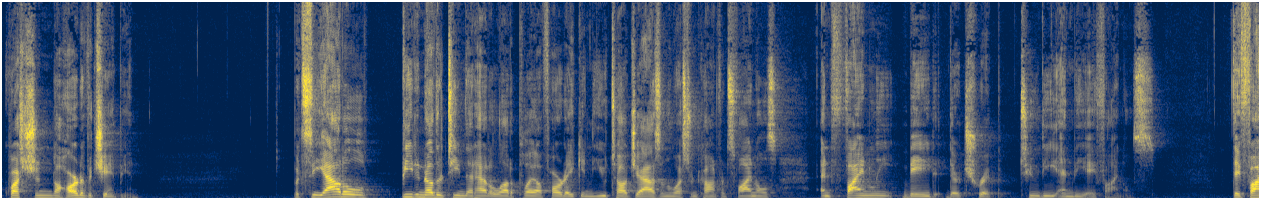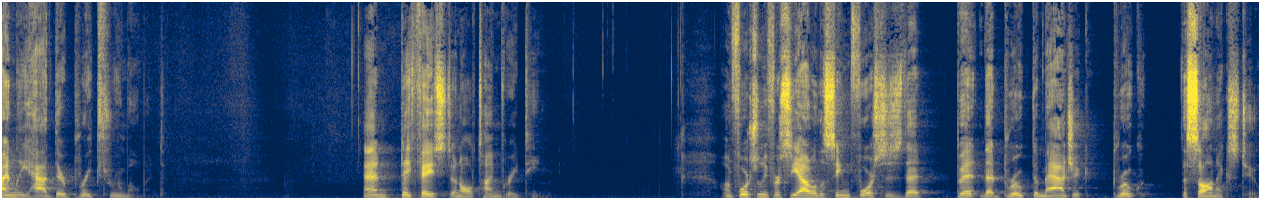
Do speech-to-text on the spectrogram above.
question the heart of a champion. But Seattle beat another team that had a lot of playoff heartache in the Utah Jazz in the Western Conference Finals and finally made their trip to the NBA Finals. They finally had their breakthrough moment. And they faced an all time great team. Unfortunately for Seattle, the same forces that, that broke the Magic broke the Sonics too.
